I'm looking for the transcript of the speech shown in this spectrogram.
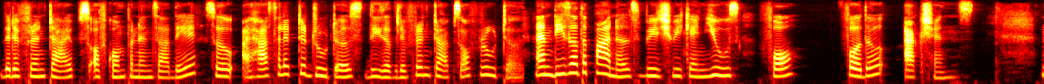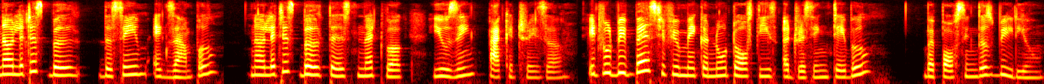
the different types of components are there. So I have selected routers. These are the different types of routers. And these are the panels which we can use for further actions. Now let us build the same example. Now let us build this network using Packet Tracer. It would be best if you make a note of these addressing table by pausing this video.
